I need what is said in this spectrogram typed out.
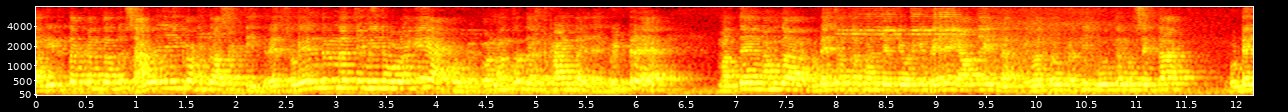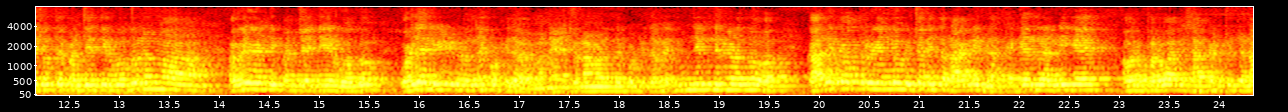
ಅಲ್ಲಿರ್ತಕ್ಕಂಥದ್ದು ಸಾರ್ವಜನಿಕ ಹಿತಾಸಕ್ತಿ ಇದ್ರೆ ಸುರೇಂದ್ರನ ಜಮೀನು ಒಳಗೆ ಯಾಕೆ ಹೋಗ್ಬೇಕು ಅನ್ನೋಂಥದ್ದು ಅಷ್ಟು ಕಾಣ್ತಾ ಇದೆ. ಬಿಟ್ರೆ ಮತ್ತೆ ನಮ್ದು ಗುಡ್ಡೆಚೋತ ಪಂಚಾಯತಿ ಒಳಗೆ ಬೇರೆ ಯಾವುದೇ ಇಲ್ಲ. ಇವತ್ತು ಪ್ರತಿ ಬೂತಲ್ಲೂ ಸಹಿತ ಗುಡ್ಡೆಚೋತೆ ಪಂಚಾಯತಿ ಇರ್ಬೋದು, ನಮ್ಮ ಅಗಲಗಂಡಿ ಪಂಚಾಯತಿ ಇರ್ಬೋದು. ಒಳ್ಳೆ ಲೀಡ್ಗಳನ್ನೇ ಕೊಟ್ಟಿದ್ದಾವೆ. ಮೊನ್ನೆ ಚುನಾವಣೆಯಿಂದ ಕೊಟ್ಟಿದ್ದಾವೆ. ಮುಂದಿನ ದಿನಗಳಲ್ಲೂ ಕಾರ್ಯಕರ್ತರು ಎಲ್ಲೂ ವಿಚಲಿತರಾಗಲಿಲ್ಲ. ಯಾಕೆಂದ್ರೆ ಅಲ್ಲಿಗೆ ಅವರ ಪರವಾಗಿ ಸಾಕಷ್ಟು ಜನ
